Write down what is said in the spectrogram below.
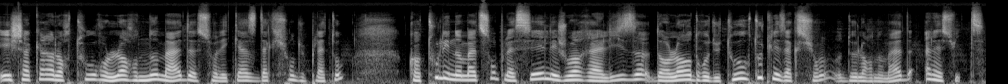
et chacun à leur tour leur nomade sur les cases d'action du plateau. Quand tous les nomades sont placés, les joueurs réalisent dans l'ordre du tour toutes les actions de leur nomade à la suite.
